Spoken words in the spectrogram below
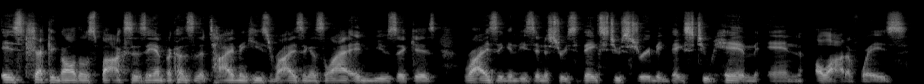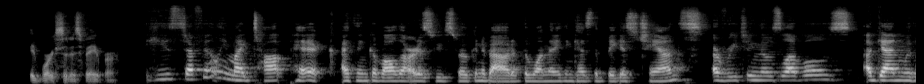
is checking all those boxes and because of the timing he's rising as latin music is rising in these industries thanks to streaming thanks to him in a lot of ways it works in his favor. He's definitely my top pick i think of all the artists we've spoken about of the one that i think has the biggest chance of reaching those levels. Again with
